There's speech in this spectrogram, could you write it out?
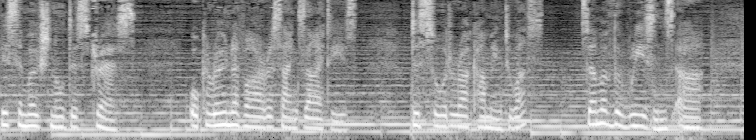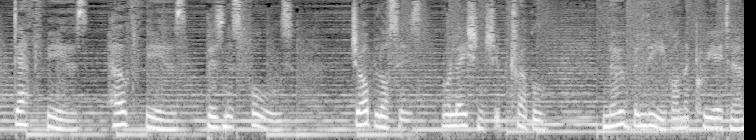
this emotional distress or coronavirus anxieties disorder are coming to us. Some of the reasons are death fears, health fears, business falls, job losses, relationship trouble, no belief on the creator,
